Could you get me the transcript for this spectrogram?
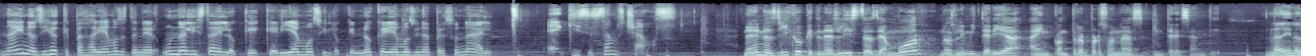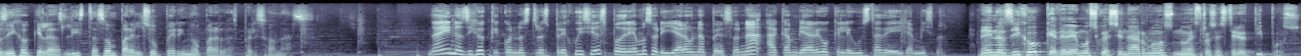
Nadie nos dijo que pasaríamos de tener una lista de lo que queríamos y lo que no queríamos de una persona al X, estamos chavos. Nadie nos dijo que tener listas de amor nos limitaría a encontrar personas interesantes. Nadie nos dijo que las listas son para el súper y no para las personas. Nadie nos dijo que con nuestros prejuicios podríamos orillar a una persona a cambiar algo que le gusta de ella misma. Nadie nos dijo que debemos cuestionarnos nuestros estereotipos.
